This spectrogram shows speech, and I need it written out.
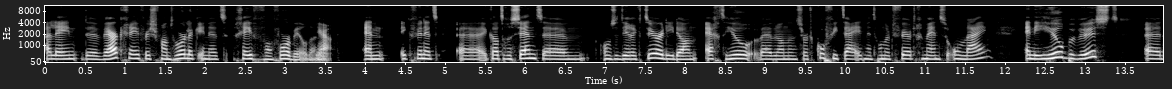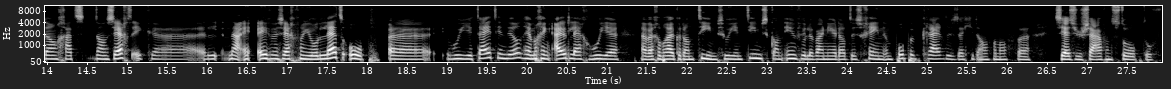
Alleen de werkgever is verantwoordelijk in het geven van voorbeelden. Ja. En ik vind het, eh, ik had recent ehm, onze directeur die dan echt heel, we hebben dan een soort koffietijd met 140 mensen online. En die heel bewust eh, dan, gaat, dan zegt ik, eh, nou e- even zeg van joh, let op eh, hoe je je tijd indeelt. Helemaal ging uitleggen hoe je, nou wij gebruiken dan Teams, hoe je in Teams kan invullen wanneer dat dus geen een pop-up krijgt. Dus dat je dan vanaf zes uur 's avonds stopt of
